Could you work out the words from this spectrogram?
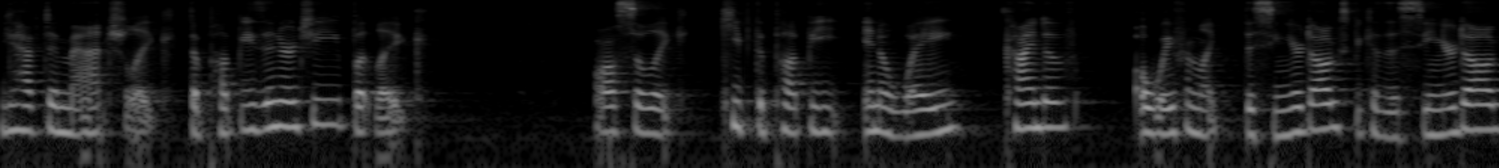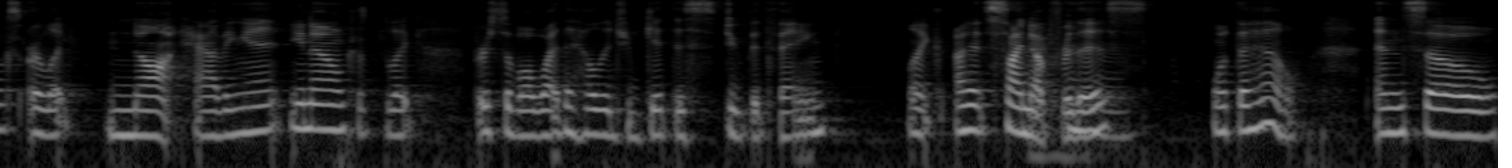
you have to match like the puppy's energy, but like also like keep the puppy in a way kind of away from like the senior dogs because the senior dogs are like not having it, you know? Because like first of all, why the hell did you get this stupid thing? Like I didn't sign up for mm-hmm. this. What the hell? and so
